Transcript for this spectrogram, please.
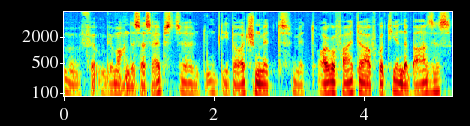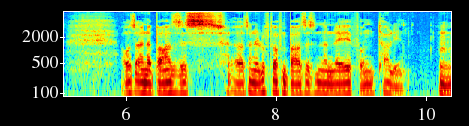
äh, für, wir machen das ja selbst, äh, die Deutschen mit, mit Eurofighter auf rotierender Basis aus einer Basis, aus einer Luftwaffenbasis in der Nähe von Tallinn. Hm.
